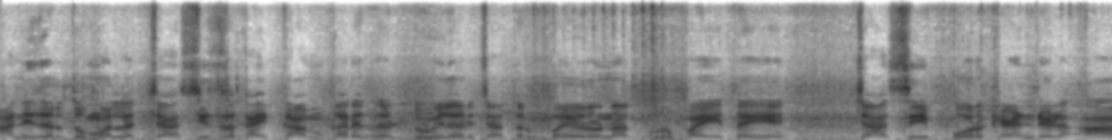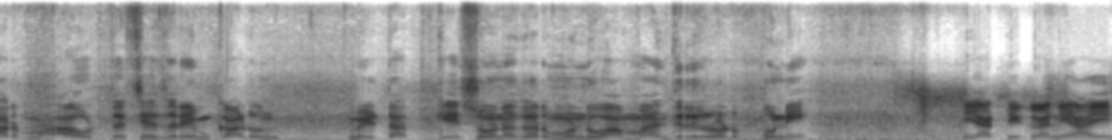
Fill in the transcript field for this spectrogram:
आणि जर तुम्हाला चासीचं काही काम करायचं असेल टू व्हीलरच्या तर भैरवनाथ कृपा इथं हे चासी फोर हँड्रेड आर्म आउट तसेच रिम काढून मिळतात. केशवनगर मुंडवा मांजरी रोड पुणे या ठिकाणी आहे.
